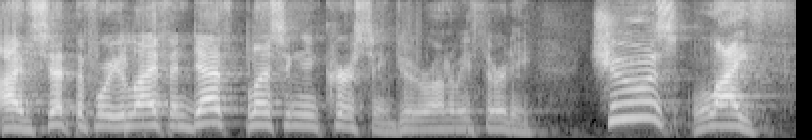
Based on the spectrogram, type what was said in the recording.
I've set before you life and death, blessing and cursing. Deuteronomy 30. Choose life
